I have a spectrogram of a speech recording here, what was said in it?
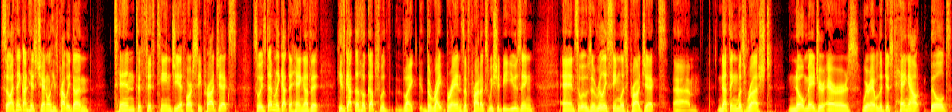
So I think on his channel, he's probably done 10 to 15 GFRC projects. So he's definitely got the hang of it. He's got the hookups with like the right brands of products we should be using. And so it was a really seamless project. Um, nothing was rushed, no major errors. We were able to just hang out, build,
